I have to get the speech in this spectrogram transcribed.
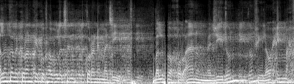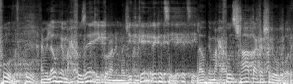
আল্লাহ তাআলা কোরআনকে কোথাও বলেছেন? কোরআনে মাজিদ। আমি লাউহে মাহফুজে এই কোরআনে মাজিদকে রেখেছি। লাউহে মাহফুজ সাত আকাশের উপরে।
